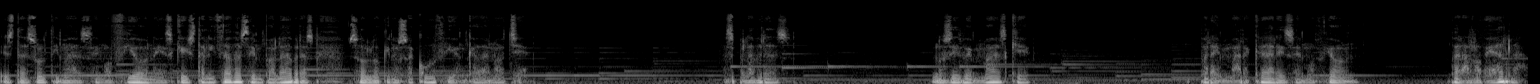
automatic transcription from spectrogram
Estas últimas emociones cristalizadas en palabras son lo que nos acucian cada noche. Las palabras no sirven más que para enmarcar esa emoción, para rodearla,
